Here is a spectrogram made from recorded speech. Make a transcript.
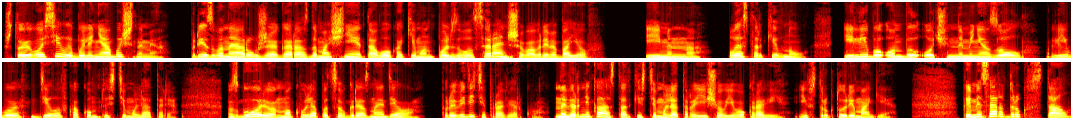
что его силы были необычными, Призванное оружие гораздо мощнее того, каким он пользовался раньше во время боев. Именно. Лестер кивнул. И либо он был очень на меня зол, либо дело в каком-то стимуляторе. С горя он мог вляпаться в грязное дело. Проведите проверку. Наверняка остатки стимулятора еще в его крови и в структуре магии. Комиссар вдруг встал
